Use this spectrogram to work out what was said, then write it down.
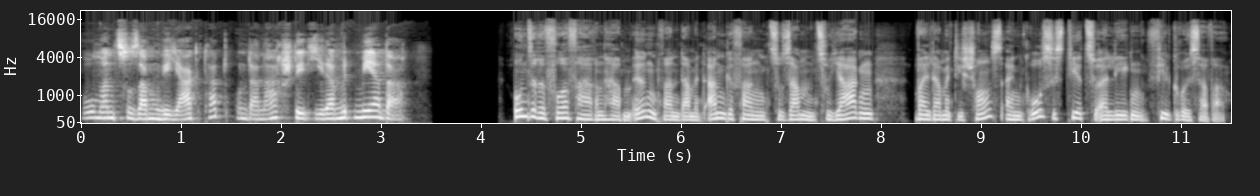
wo man zusammen gejagt hat und danach steht jeder mit mehr da. Unsere Vorfahren haben irgendwann damit angefangen, zusammen zu jagen, weil damit die Chance, ein großes Tier zu erlegen, viel größer war.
